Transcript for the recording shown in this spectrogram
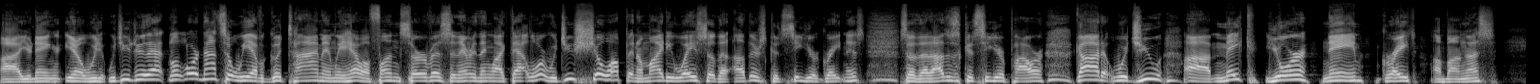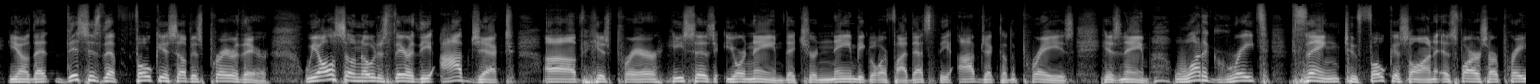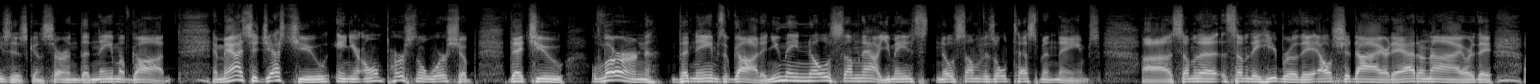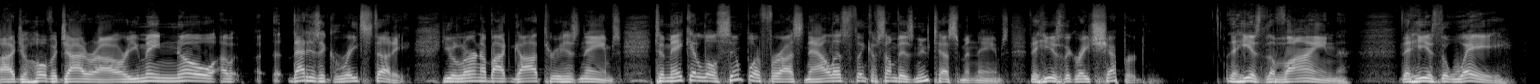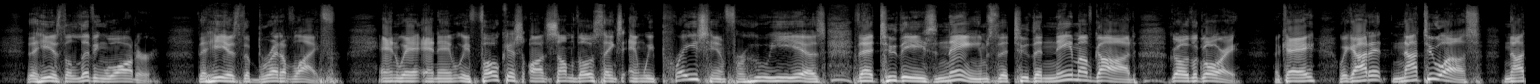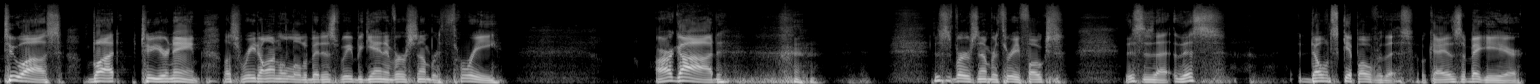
Uh, your name, you know, would, would you do that? Lord, not so we have a good time and we have a fun service and everything like that. Lord, would you show up in a mighty way so that others could see your greatness, so that others could see your power? God, would you uh, make your name great among us? You know, that this is the focus of his prayer there. We also notice there the object of his prayer. He says, Your name, that your name be glorified. That's the object of the praise, his name. What a great thing to focus on as far as our praise is concerned, the name of God. And may I suggest you in your own personal worship that you learn the names of God. And you may know some now. You may know some of his Old Testament names, uh, some of the some of the Hebrew, the El Shaddai or the Adonai or the uh, Jehovah Jireh, or you may know uh, that is a great study. You learn about God through his names. To make it a little simpler for us now, let's think of some of his New Testament names that he is the great shepherd, that he is the vine, that he is the way, that he is the living water, that he is the bread of life. And we and, and we focus on some of those things and we praise him for who he is, that to these names, that to the name of God go the glory. Okay? We got it? Not to us, not to us, but to your name. Let's read on a little bit as we begin in verse number 3. Our God This is verse number 3, folks. This is a this don't skip over this, okay? This is a biggie here.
